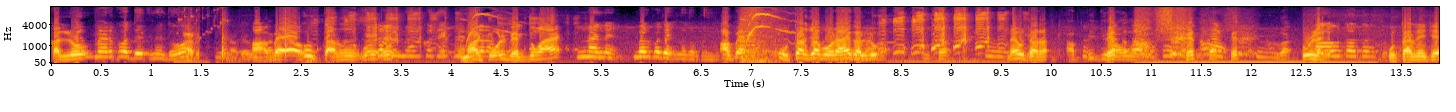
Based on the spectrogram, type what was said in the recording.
कल्लू। मेरे को देखने दो। अबे उतर। मेरे को देखने मैं टोल फेंक दूँगा नहीं नहीं मेरे को देखने दो पहले। अबे उतर जब हो रहा है कल्लू। नहीं उतर। रहा अब भी गिराऊँगा। फेंक फेंक तू ले। उतर नीचे।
